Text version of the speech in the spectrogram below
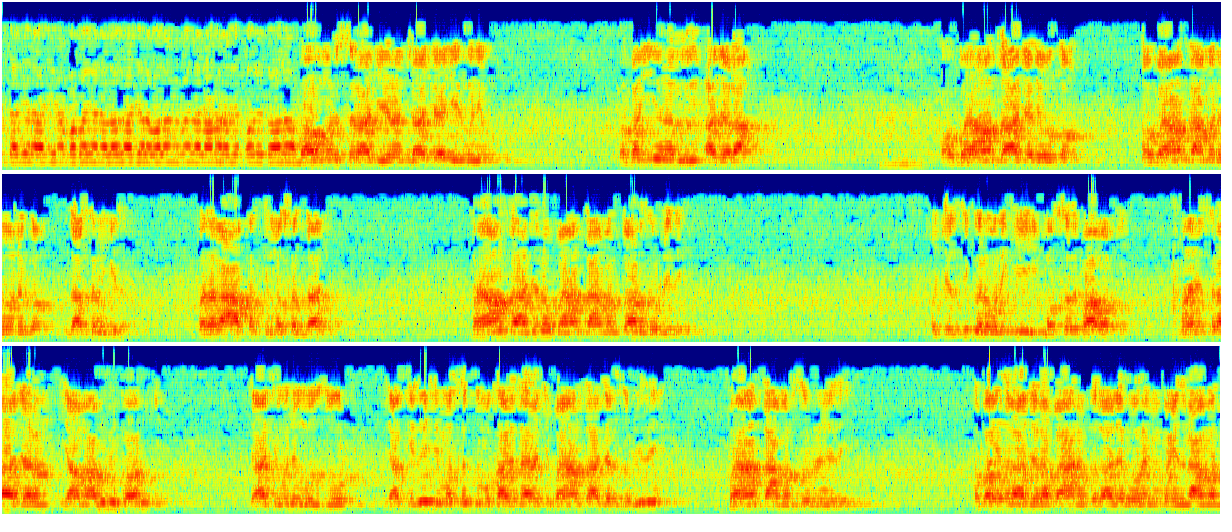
فبين له الأجل ولم يبين الأمر لقول تعالى وهو من هنيو فبين الأجل او بیان دا او بیان دا عمل ہونکم دا سرنگی دا۔ بدل عقل کی مقصد دار بیان دا عجل و بیان دا عمل دار ضروری دے وجہ ذکر ہونے کی مقصد فاوہ کی۔ مانی سرا جرم یا معلومی فارو کی۔ یا چونے مزدور یا کدے چی مقصد مخالدار چی بیان دا عجل ضروری دے بیان دا عمل ضروری دے فبین العجل بیان کو اکد عجل ورمی بین العمل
